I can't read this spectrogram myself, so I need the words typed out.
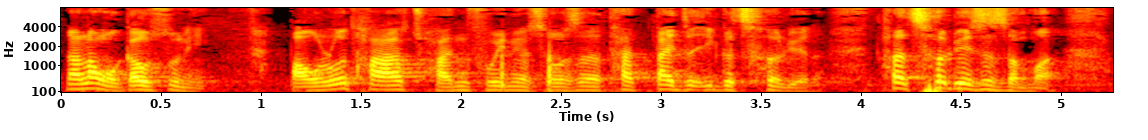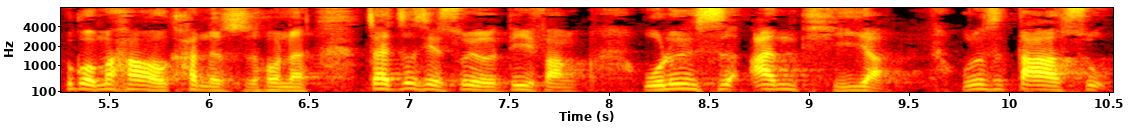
那让我告诉你，保罗他传福音的时候是他带着一个策略的。他的策略是什么？如果我们好好看的时候呢，在这些所有的地方，无论是安提亚，无论是大树，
